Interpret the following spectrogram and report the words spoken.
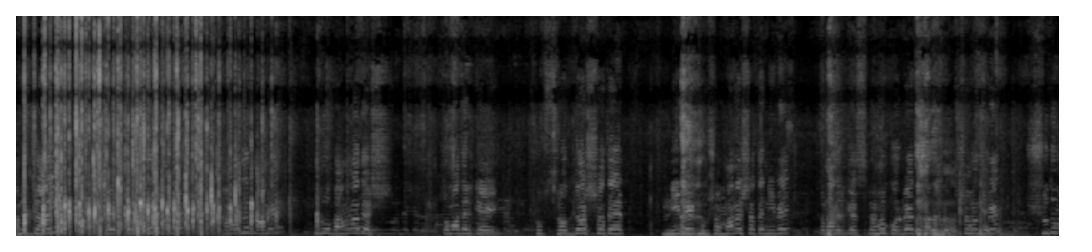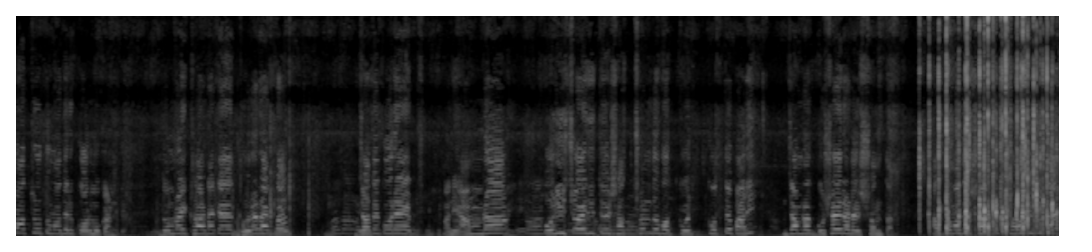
আমি চাই যে তোমাদের নামে, আমাদের নামে পুরো বাংলাদেশ তোমাদেরকে খুব শ্রদ্ধার সাথে নিবে, খুব সম্মানের সাথে নিবে, তোমাদেরকে স্নেহ করবে, তোমাদের উৎসাহ দিবে, শুধুমাত্র তোমাদের কর্মকাণ্ডে। তোমরা এই খেলাটাকে ধরে রাখবা যাতে করে মানে আমরা পরিচয় দিতে স্বাচ্ছন্দ্য বোধ করতে পারি যে আমরা গোসাইরাডের সন্তান। আর তোমাদের সার্বিক সহযোগিতায়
